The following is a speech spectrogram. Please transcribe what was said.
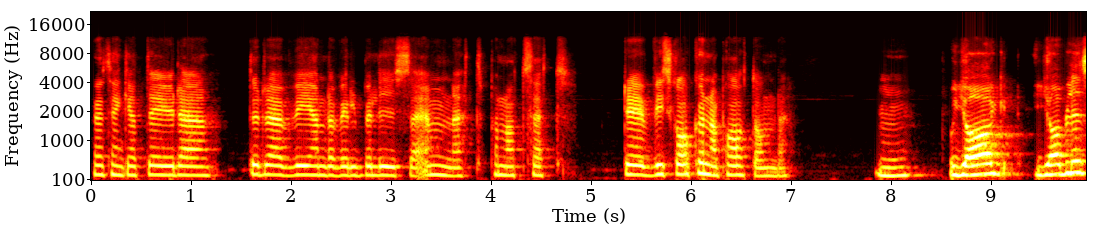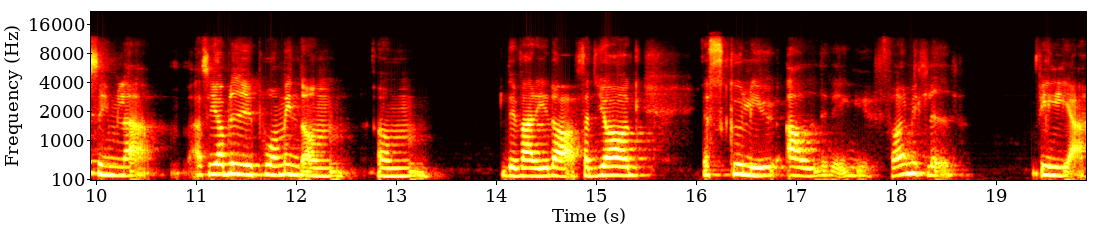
Jag tänker att det är ju där, det där vi ändå vill belysa ämnet på något sätt. Det, vi ska kunna prata om det. Mm. Och jag, jag blir så himla, alltså jag blir ju påmind om, om det varje dag. För att jag, jag skulle ju aldrig för mitt liv vilja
